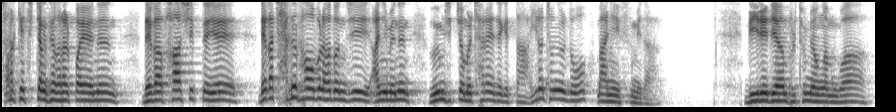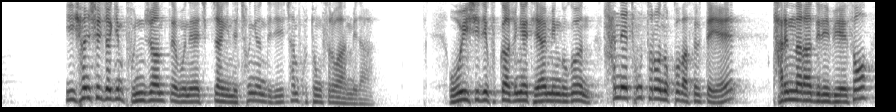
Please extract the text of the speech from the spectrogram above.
저렇게 직장 생활 할 바에는 내가 40대에 내가 작은 사업을 하든지 아니면은 음식점을 차려야 되겠다. 이런 청년들도 많이 있습니다. 미래에 대한 불투명함과 이 현실적인 분주함 때문에 직장인들, 청년들이 참 고통스러워 합니다. OECD 국가 중에 대한민국은 한 해 통틀어 놓고 봤을 때에 다른 나라들에 비해서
